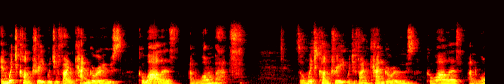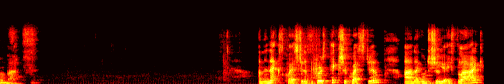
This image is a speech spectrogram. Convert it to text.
In which country would you find kangaroos, koalas and wombats? So in which country would you find kangaroos, koalas and wombats? And the next question is the first picture question. And I'm going to show you a flag.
